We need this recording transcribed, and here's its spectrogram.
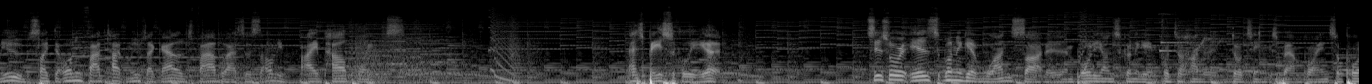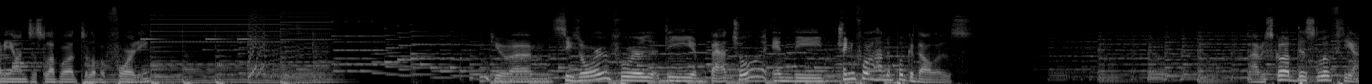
moves. Like the only fire type moves I got is Fire Blast. It's only five power points. that's basically it. Scizor is going to get one-sided, and Portion's going to get put gain 413 expand points, so Portion just level up to level 40. Thank you, um, Scizor, for the battle and the 2400 Poké Dollars. Alright, let's go up this lift here.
